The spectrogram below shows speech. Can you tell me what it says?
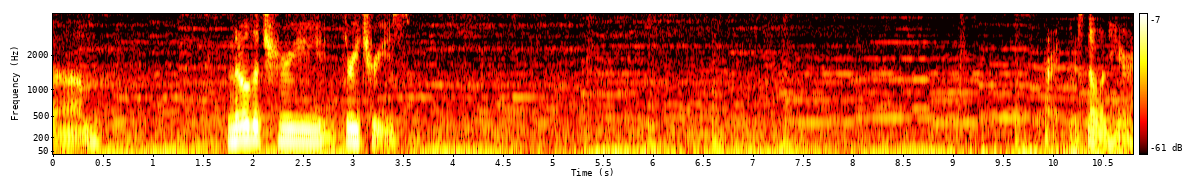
Um, middle of the tree, three trees. Alright, there's no one here.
